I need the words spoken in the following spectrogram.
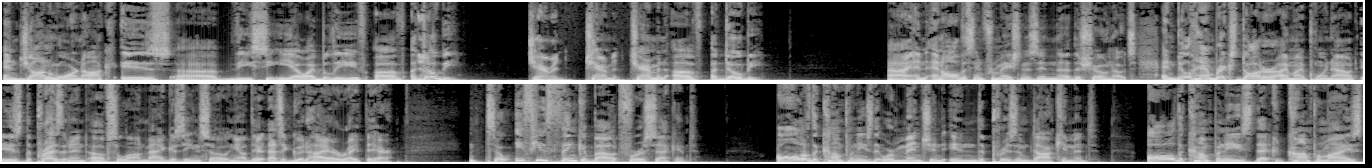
And John Warnock is uh, the CEO, I believe, of Adobe. Chairman. Chairman. Chairman of Adobe. Uh, and, and all this information is in the, the show notes. And Bill Hambrecht's daughter, I might point out, is the president of Salon Magazine. So, you know, that's a good hire right there. So if you think about for a second, all of the companies that were mentioned in the PRISM document, all the companies that could compromise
